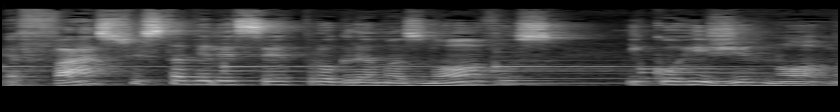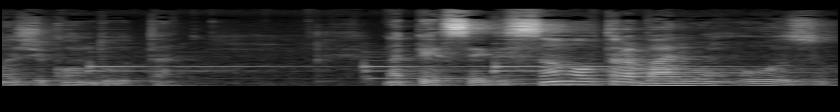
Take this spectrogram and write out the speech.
é fácil estabelecer programas novos e corrigir normas de conduta na perseguição ao trabalho honroso,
